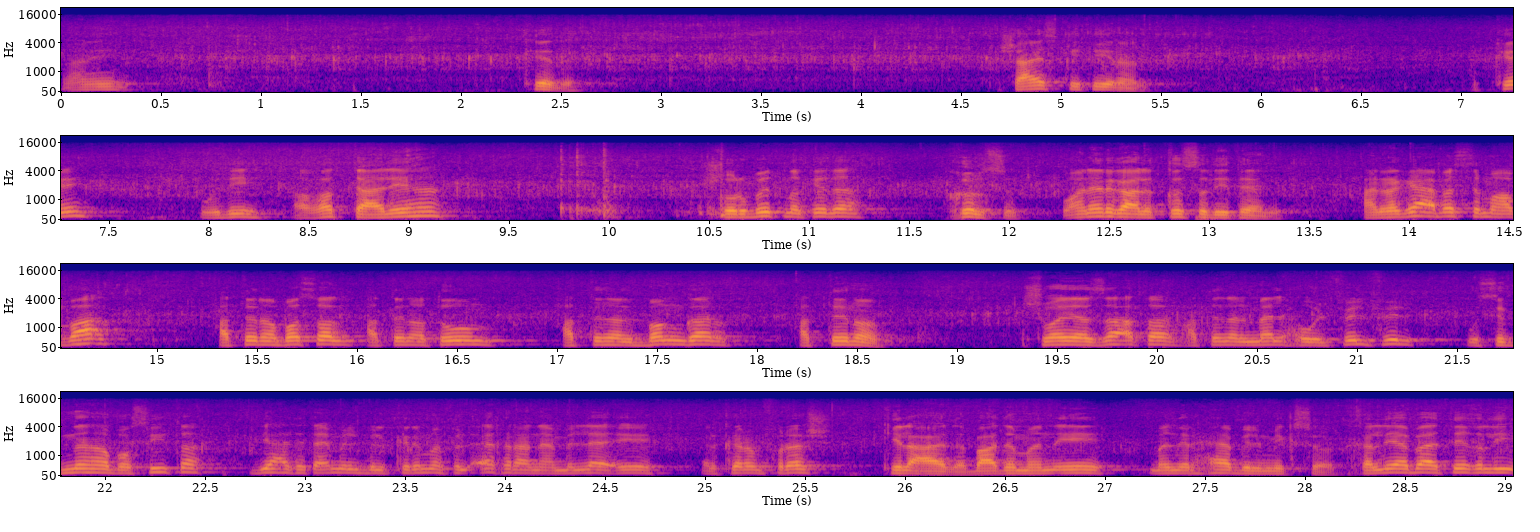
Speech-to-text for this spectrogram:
يعني كده. مش عايز كتير أنا. أوكي؟ ودي أغطي عليها. شربتنا كده خلصت. وهنرجع للقصة دي تاني. هنراجعها بس مع بعض. حطينا بصل حطينا توم حطينا البنجر حطينا شوية زعتر حطينا الملح والفلفل وسبناها بسيطة. دي هتتعمل بالكريمة في الآخر. هنعمل لها إيه؟ ال crème fraîche كالعادة بعد ما إيه؟ ما نرحيها بالميكسر. خليها بقى تغلي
